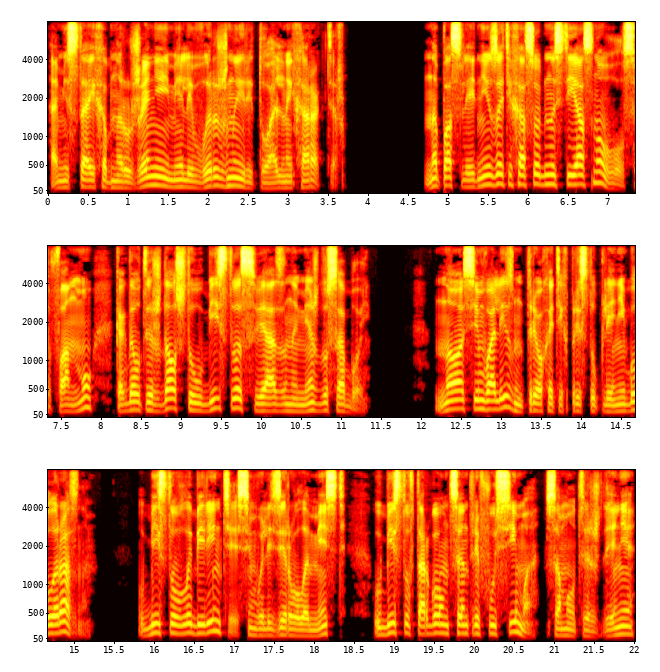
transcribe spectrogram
а места их обнаружения имели выраженный ритуальный характер. На последней из этих особенностей и основывался Фанму, когда утверждал, что убийства связаны между собой. Но символизм трех этих преступлений был разным. Убийство в лабиринте символизировало месть, убийство в торговом центре Фусима — самоутверждение,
